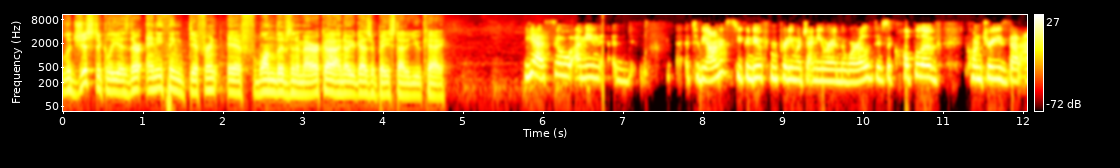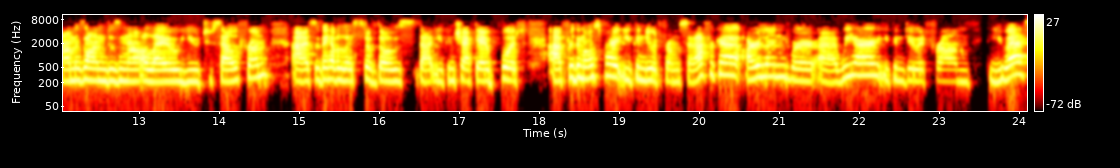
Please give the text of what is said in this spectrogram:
logistically, is there anything different if one lives in America? I know you guys are based out of UK. Yeah, so I mean, to be honest, you can do it from pretty much anywhere in the world. There's a couple of countries that Amazon does not allow you to sell from. Uh, so they have a list of those that you can check out. But uh, for the most part, you can do it from South Africa, Ireland, where uh, we are. You can do it from US.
